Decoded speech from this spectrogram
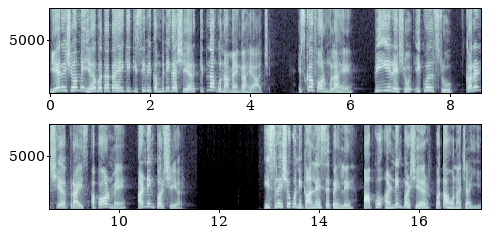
यह रेशियो हमें यह बताता है कि किसी भी कंपनी का शेयर कितना गुना महँगा है आज। इसका फॉर्मूला है PE ratio equals to current share price upon में अर्निंग पर शेयर इस रेशियो को निकालने से पहले आपको अर्निंग पर शेयर पता होना चाहिए।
